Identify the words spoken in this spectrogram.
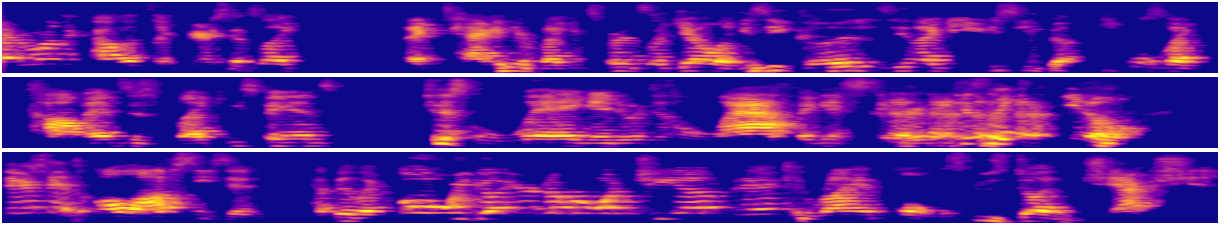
everyone in the comments like Bears fans like like tagging their Vikings friends like yo like is he good is he like you see pe- people's like comments as Vikings fans just laying into it just laughing hysterically because like you know Bears fans all off season have been like oh we got your number one GM pick and Ryan Poles who's done jack shit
